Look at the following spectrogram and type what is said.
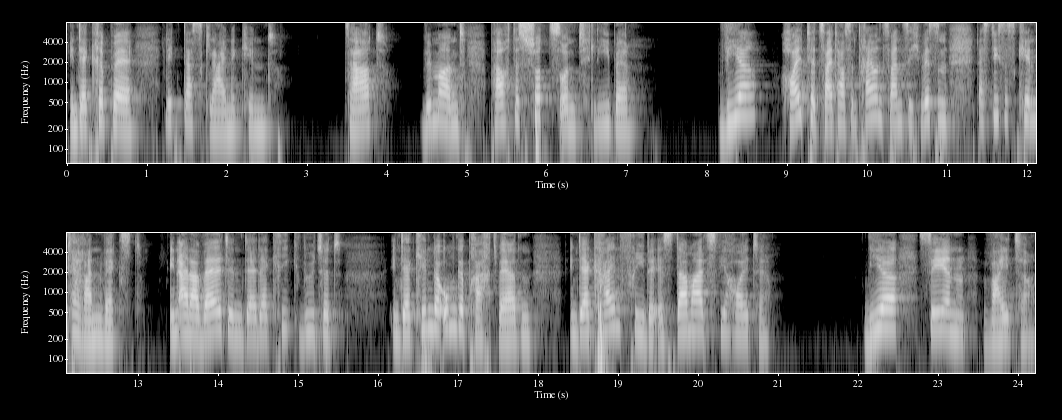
In der Krippe liegt das kleine Kind. Zart, wimmernd, braucht es Schutz und Liebe. Wir heute 2023 wissen, dass dieses Kind heranwächst in einer Welt, in der der Krieg wütet, in der Kinder umgebracht werden, in der kein Friede ist, damals wie heute. Wir sehen weiter,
